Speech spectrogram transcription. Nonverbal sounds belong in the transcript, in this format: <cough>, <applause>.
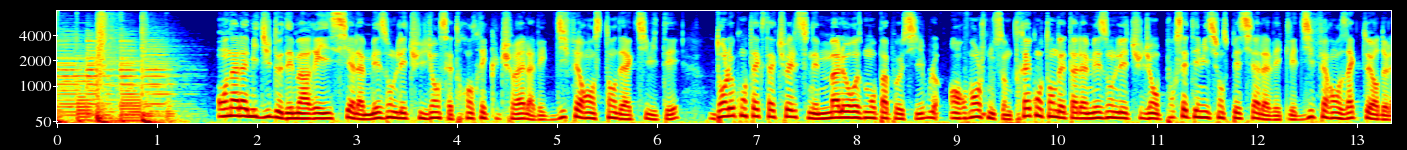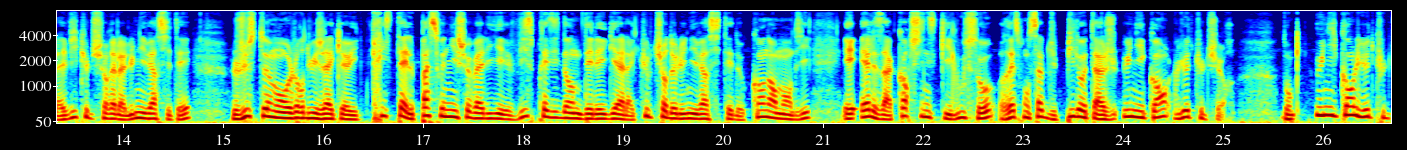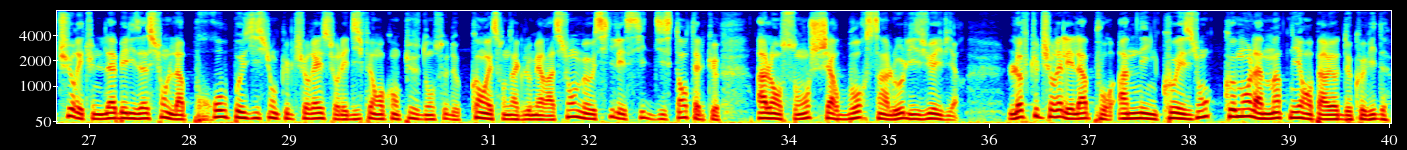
On a l'habitude de démarrer ici à la maison de l'étudiant cette rentrée culturelle avec différents stands et activités. Dans le contexte actuel, ce n'est malheureusement pas possible. En revanche, nous sommes très contents d'être à la maison de l'étudiant pour cette émission spéciale avec les différents acteurs de la vie culturelle à l'université. Justement, aujourd'hui, j'accueille Christelle Passoni-Chevalier, vice-présidente déléguée à la culture de l'université de Caen-Normandie, et Elsa Korczynski-Lousseau, responsable du pilotage Unican lieu de culture. Donc Unican Lieu de Culture est une labellisation de la proposition culturelle sur les différents campus dont ceux de Caen et son agglomération, mais aussi les sites distants tels que Alençon, Cherbourg, Saint-Lô, Lisieux et Vire. L'offre culturelle est là pour amener une cohésion. Comment la maintenir en période de Covid?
